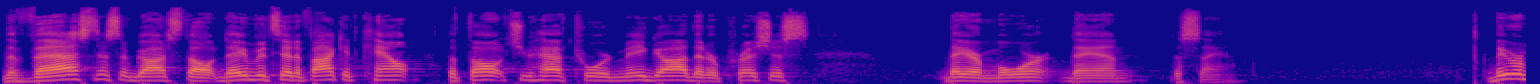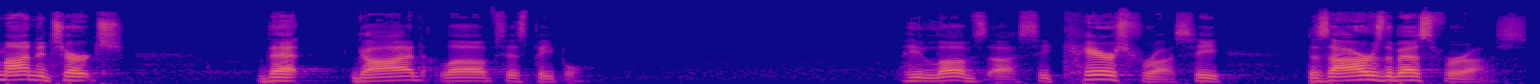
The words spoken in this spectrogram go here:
The vastness of God's thought. David said, If I could count the thoughts you have toward me, God, that are precious, they are more than the sand. Be reminded, church, that God loves his people. He loves us. He cares for us. He desires the best for us.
